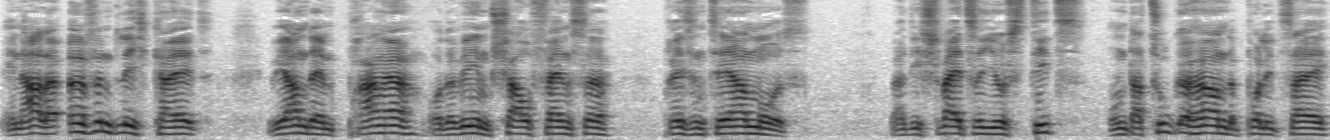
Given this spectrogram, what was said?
in aller Öffentlichkeit wie an dem Pranger oder wie im Schaufenster präsentieren muss, weil die Schweizer Justiz und dazugehörende Polizei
